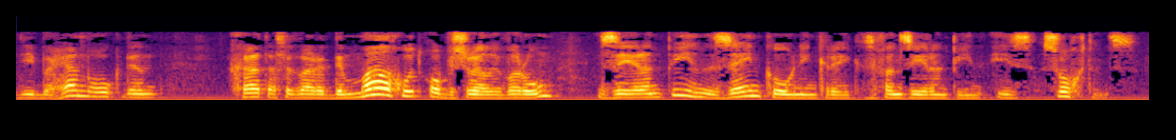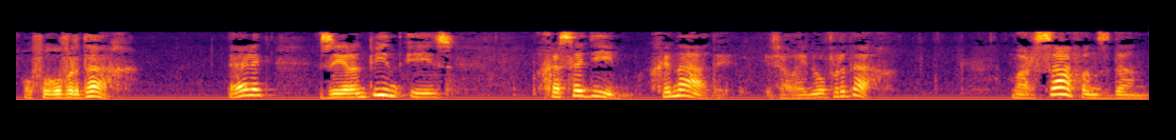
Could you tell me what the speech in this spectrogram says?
die bij hem ook dan gaat als het ware de maalgoed opzwellen. Waarom? Zeranpien, zijn koninkrijk van Zeranpien is ochtends of overdag. Eigenlijk, Zeranpien is chassadim, genade, is alleen overdag. Maar s'avonds dan,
